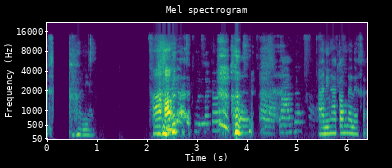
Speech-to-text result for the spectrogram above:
ยแล้วครับไม่ได้ไม่ได้ตายอ่ามันจะเป็นเอ่อเนี่ยค่ะครับอันนี้หน้ากล้องได้เลยค่ะ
